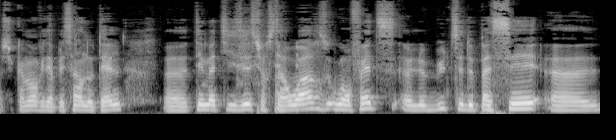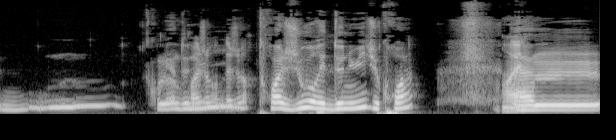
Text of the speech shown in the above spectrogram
j'ai quand même envie d'appeler ça un hôtel thématisé sur Star Wars, où en fait le but c'est de passer combien de trois jours, deux jours, trois jours et deux nuits, je crois. Euh,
